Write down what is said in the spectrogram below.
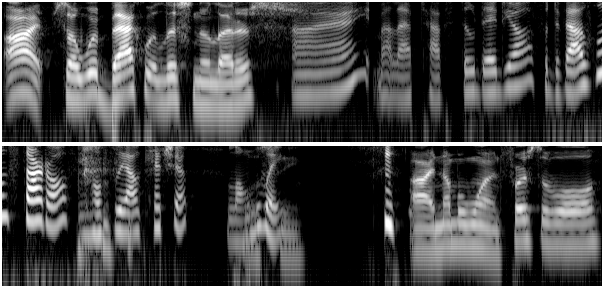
All right, so we're back with listener letters. All right, my laptop's still dead, y'all. So Devale's going to start off, and hopefully I'll catch up along We'll the way. see. All right, number one. First of all,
